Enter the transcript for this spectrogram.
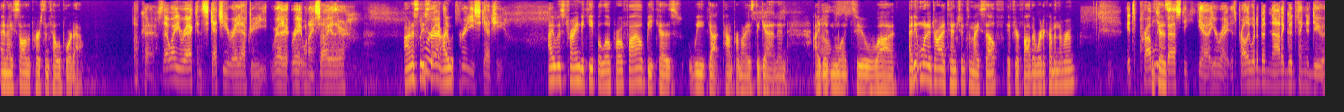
and I saw the person teleport out. Okay, is that why you were acting sketchy right after you right right when I saw you there? Honestly, you were sir, acting I, w- pretty sketchy. I was trying to keep a low profile because we got compromised again, and I Well. didn't want to. Uh, I didn't want to draw attention to myself if your father were to come in the room. It's probably Because- best. To, yeah, you're right. It's probably would have been not a good thing to do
